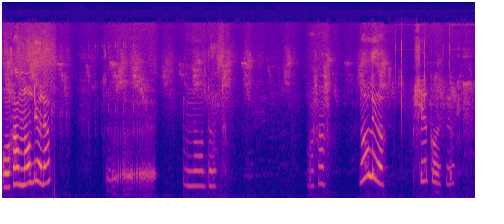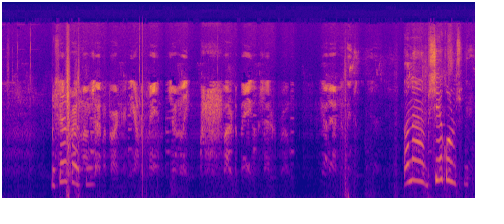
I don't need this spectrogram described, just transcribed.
Oha ne oluyor lan? Ee, Ne oldu? Aha. Ne oluyor? Bir şey konuşuyor. Bir şey konuşuyor. alongside my partner, the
